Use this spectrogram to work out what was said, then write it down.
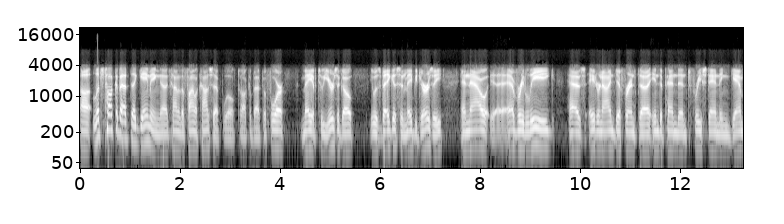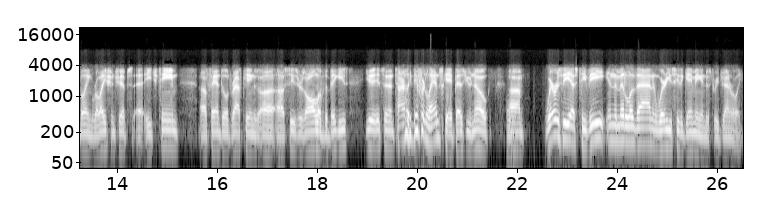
Uh, let's talk about the gaming, uh, kind of the final concept we'll talk about. Before May of two years ago, it was Vegas and maybe Jersey, and now uh, every league has eight or nine different uh, independent, freestanding gambling relationships. Uh, each team, uh, FanDuel, DraftKings, uh, uh, Caesars, all of the biggies. You, it's an entirely different landscape, as you know. Mm-hmm. Um, where is ESTV in the middle of that, and where do you see the gaming industry generally?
